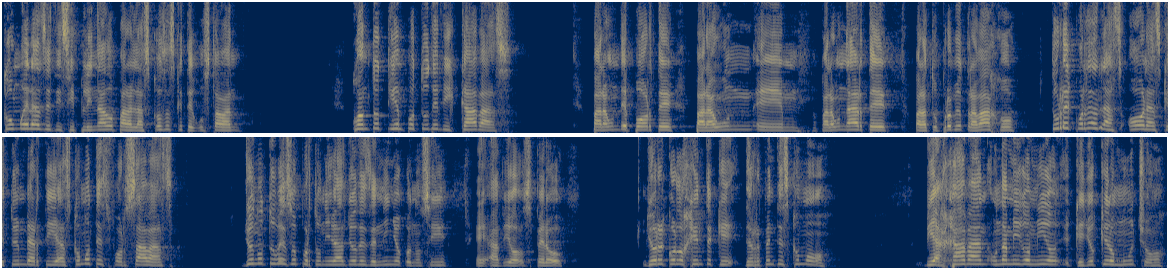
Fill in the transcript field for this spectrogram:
cómo eras disciplinado para las cosas que te gustaban. ¿Cuánto tiempo tú dedicabas para un deporte, para un, em, para un arte, para tu propio trabajo? ¿Tú recuerdas las horas que tú invertías? ¿Cómo te esforzabas? Yo no tuve esa oportunidad, yo desde niño conocí eh, a Dios, pero yo recuerdo gente que de repente es como viajaban, un amigo mío que yo quiero mucho,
